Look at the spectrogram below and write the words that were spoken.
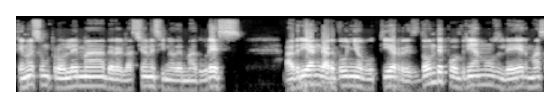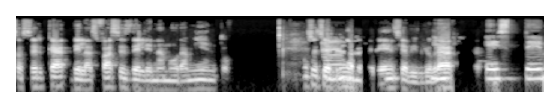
que no es un problema de relaciones, sino de madurez. Adrián Garduño Gutiérrez, ¿dónde podríamos leer más acerca de las fases del enamoramiento? No sé si hay alguna ah, referencia bibliográfica. Este,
